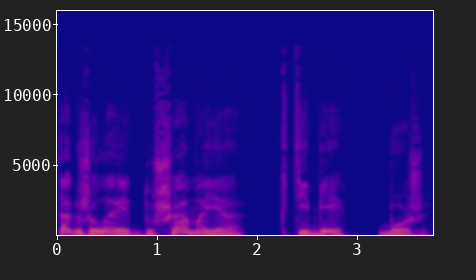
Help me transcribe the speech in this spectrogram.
так желает душа моя к Тебе, Боже.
